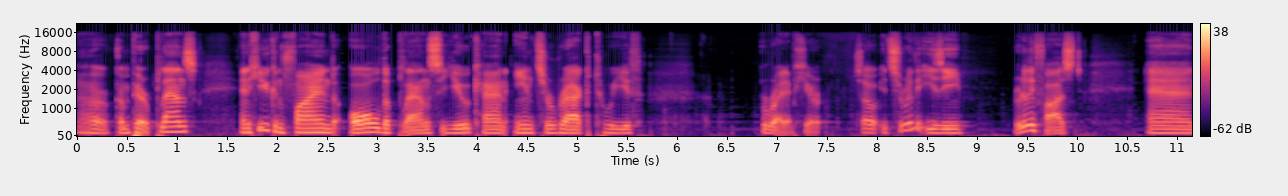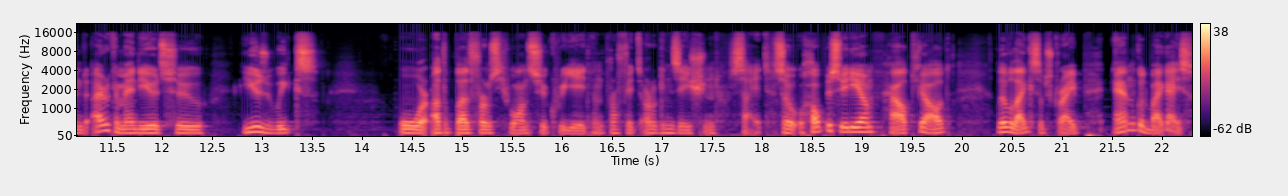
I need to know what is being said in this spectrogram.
uh, compare plans, and here you can find all the plants you can interact with right up here. So it's really easy, really fast, and I recommend you to use Wix or other platforms if you want to create a non-profit organization site. So hope this video helped you out. Leave a like, subscribe, and goodbye guys.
